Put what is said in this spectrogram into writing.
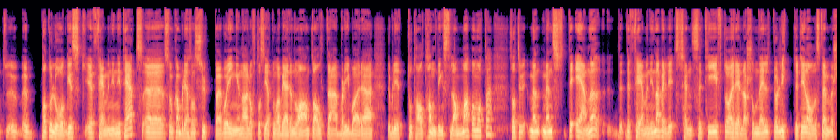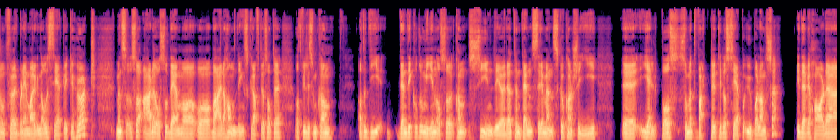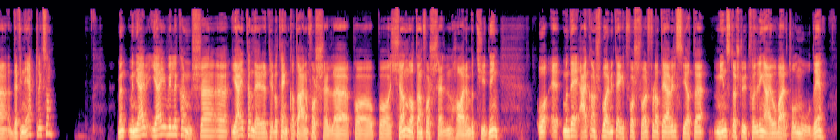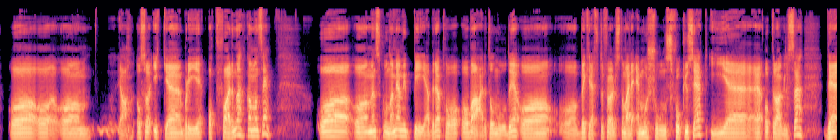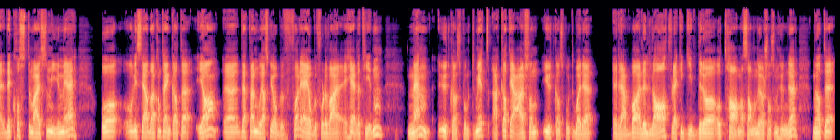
eh, patologisk eh, femininitet, eh, som kan bli en sånn suppe hvor ingen har lov til å si at noe er bedre enn noe annet, og alt det blir bare det blir totalt handlingslamma, på en måte. At, men, mens det ene, det, det, feminine, er veldig sensitivt og relasjonelt og lytter til alle stemmer som før ble marginalisert og ikke hørt. Men så, så er det også det med å, å være handlingskraftig, så at, det, at vi liksom kan at de, den dikotomien også kan synliggjøre tendenser i mennesket og kanskje gi, eh, hjelpe oss som et verktøy til å se på ubalanse i det vi har det definert, liksom. Men, men jeg, jeg, ville kanskje eh, Jeg tenderer til å tenke at det er en forskjell eh, på, på kjønn, og at den forskjellen har en betydning. Og, eh, men det er kanskje bare mitt eget forsvar, for jeg vil si at det, min største utfordring er jo å være tålmodig og, og, og ja, også ikke bli oppfarende, kan man si. Og, og, mens kona mi er mye bedre på å være tålmodig og, og bekrefte følelsen og være emosjonsfokusert i eh, oppdragelse, det, det, koster meg så mye mer. Og, og, hvis jeg da kan tenke at ja, eh, dette er noe jeg skal jobbe for, jeg jobber for det hver, hele tiden, men utgangspunktet mitt er ikke at jeg er sånn i utgangspunktet bare ræva eller lat fordi jeg ikke gidder å, å, ta meg sammen og gjøre sånn som hun gjør, men at det,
